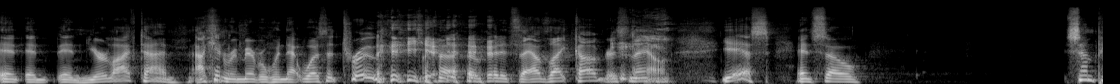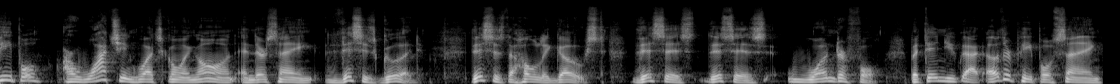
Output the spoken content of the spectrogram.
in, in in your lifetime. I can remember when that wasn't true, but it sounds like Congress now. Yes, and so some people are watching what's going on and they're saying this is good. This is the Holy Ghost. This is this is wonderful. But then you've got other people saying,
